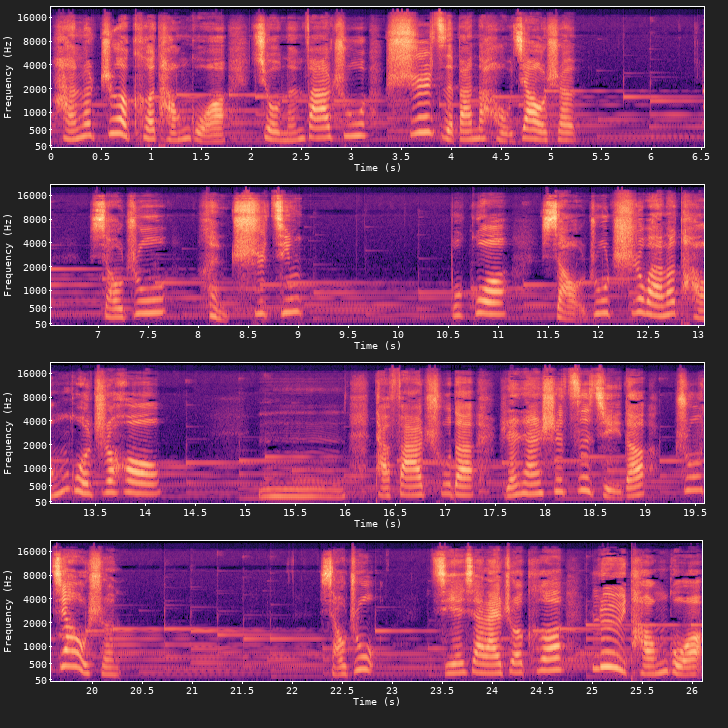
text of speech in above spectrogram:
含了这颗糖果，就能发出狮子般的吼叫声。小猪很吃惊。不过，小猪吃完了糖果之后，嗯，它发出的仍然是自己的猪叫声。小猪，接下来这颗绿糖果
